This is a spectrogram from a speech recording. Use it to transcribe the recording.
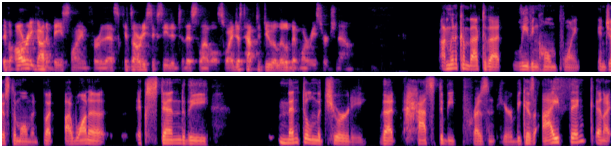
they've already got a baseline for this. Kids already succeeded to this level. So I just have to do a little bit more research now. I'm going to come back to that leaving home point in just a moment but I want to extend the mental maturity that has to be present here because I think, and I,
